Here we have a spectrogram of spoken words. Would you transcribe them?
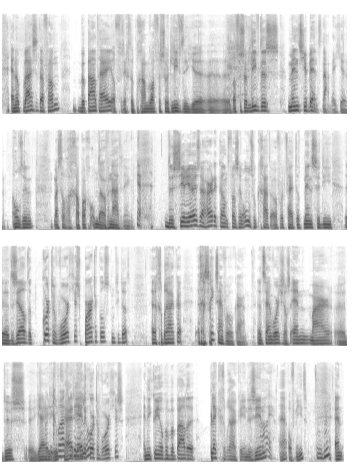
en op basis daarvan bepaalt hij, of zegt het programma... wat voor soort liefde je, wat voor soort liefdesmens je bent. Nou, een beetje onzin. Maar het is toch wel grappig om daarover na te denken. Ja. De serieuze harde kant van zijn onderzoek gaat over het feit dat mensen die uh, dezelfde korte woordjes, particles noemt hij dat, uh, gebruiken, geschikt zijn voor elkaar. Dat zijn woordjes als en, maar, dus, jij, ik, hè, die hele toch? korte woordjes. En die kun je op een bepaalde plek gebruiken in de zin, oh, ja. hè, of niet. Mm -hmm. En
